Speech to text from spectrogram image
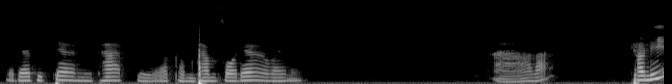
โฟลเดอร์ picture มีภาพอยู่แล้วผมทำโฟลเดอร์ไว้เนี่ยเอาละคราวนี้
